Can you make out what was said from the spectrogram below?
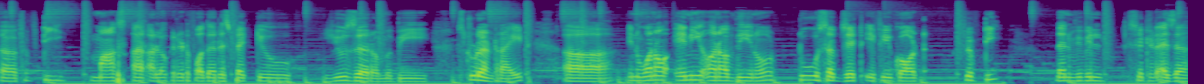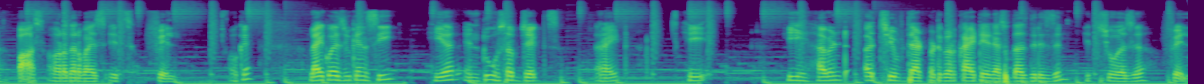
uh, 50 marks are allocated for the respective user or maybe student right? Uh, in one or any one of the you know two subject if you got 50 then we will set it as a pass or otherwise it's fail. Okay? Likewise you can see here in two subjects right? He he haven't achieved that particular criteria so that's the reason it shows as a fail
